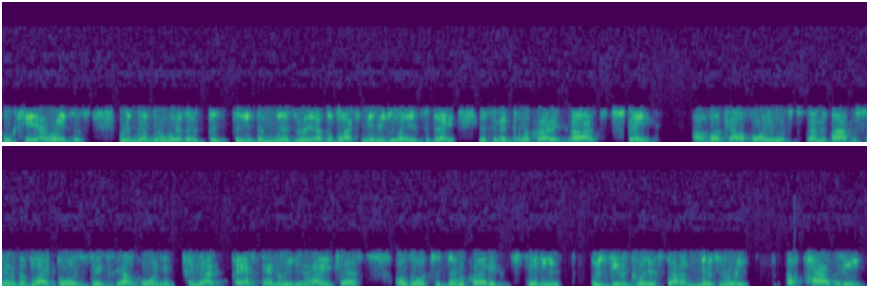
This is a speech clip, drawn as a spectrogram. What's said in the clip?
who care racist. Remember where the, the, the, the misery of the black community lays today. It's in a democratic uh, state of uh, California, with 75% of the black boys in the state of California cannot pass standard reading and writing tests, or go to democratic cities where you see the greatest amount of misery, of poverty,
